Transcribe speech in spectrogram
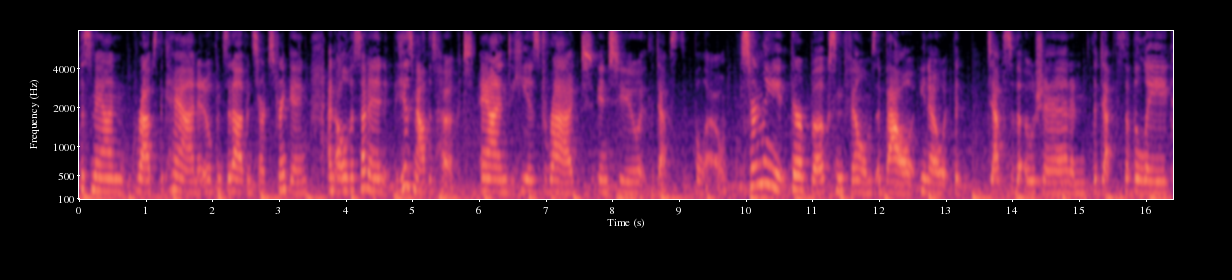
this man grabs the can and opens it up and starts drinking. And all of a sudden, his mouth is hooked and he is dragged into the depths below. Certainly, there are books and films about, you know, the depths of the ocean and the depths of the lake.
